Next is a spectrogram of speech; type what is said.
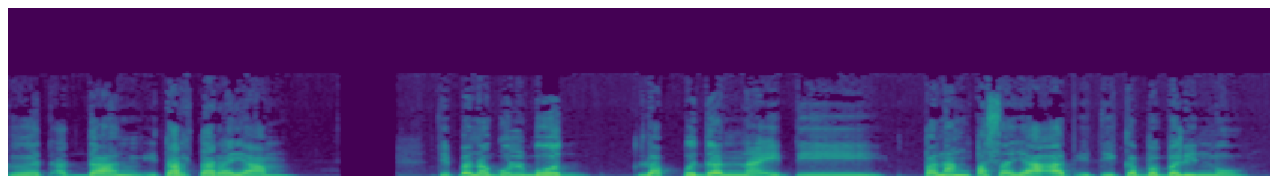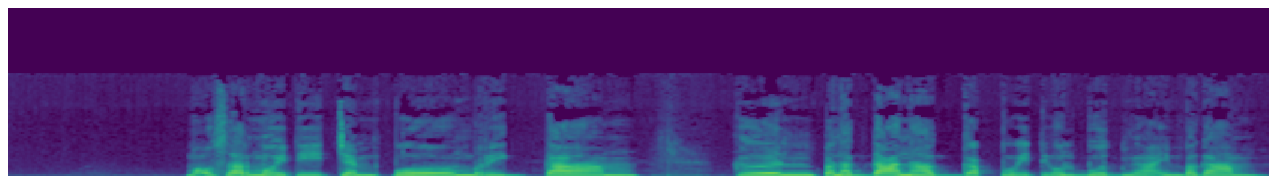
ket addan itartarayam Ti panagulbod, lapudan na iti panangpasayaat iti kababalin mo. Mausar mo iti tiyempom, rigtam, kun panagdanag, gapu iti ulbud nga imbagam.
